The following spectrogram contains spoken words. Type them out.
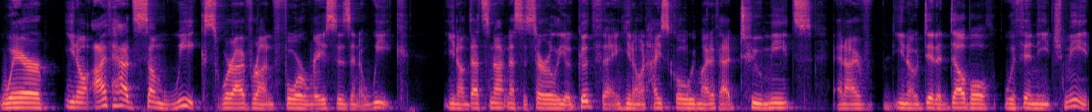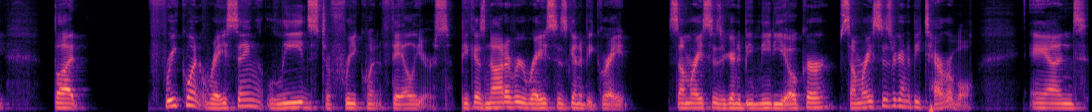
where, you know, I've had some weeks where I've run four races in a week. You know, that's not necessarily a good thing. You know, in high school, we might have had two meets and I've, you know, did a double within each meet. But frequent racing leads to frequent failures because not every race is going to be great. Some races are going to be mediocre, some races are going to be terrible. And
